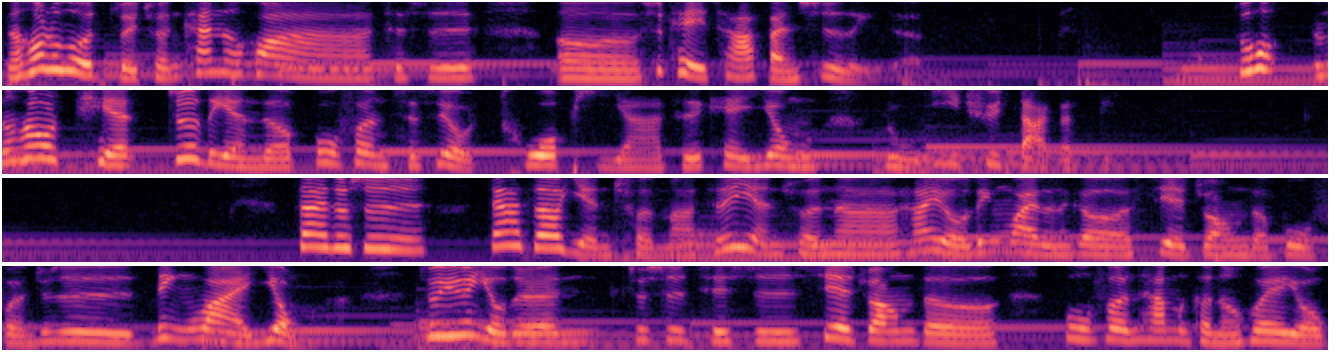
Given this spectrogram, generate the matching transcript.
然后如果嘴唇干的话，其实呃是可以擦凡士林的。如果然后甜就是脸的部分，其实有脱皮啊，其实可以用乳液去打个底。再就是大家知道眼唇嘛，其实眼唇呢、啊，它有另外的那个卸妆的部分，就是另外用啊。就因为有的人就是其实卸妆的部分，他们可能会有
